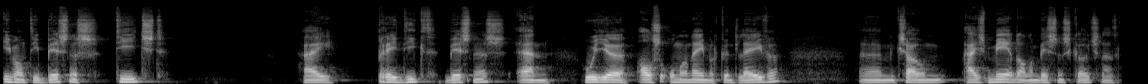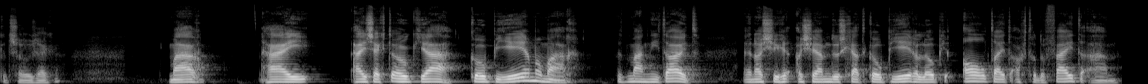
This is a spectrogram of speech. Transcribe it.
Iemand die business teacht. Hij predikt business en hoe je als ondernemer kunt leven. Um, ik zou hem, hij is meer dan een business coach, laat ik het zo zeggen. Maar hij, hij zegt ook, ja, kopieer me maar. Het maakt niet uit. En als je, als je hem dus gaat kopiëren, loop je altijd achter de feiten aan.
